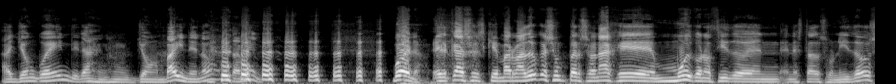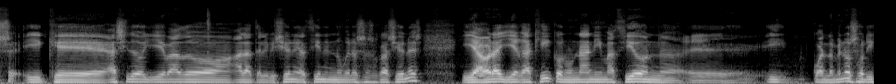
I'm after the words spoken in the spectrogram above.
a John Wayne, dirán John Wayne, ¿no? También. Bueno, el caso es que Marmaduke es un personaje muy conocido en, en Estados Unidos y que ha sido llevado a la televisión y al cine en numerosas ocasiones y ahora llega aquí con una animación eh, y cuando menos original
